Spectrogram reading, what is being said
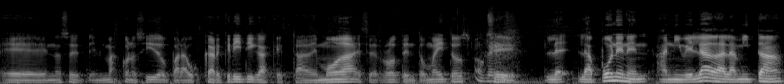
eh, no sé, el más conocido para buscar críticas que está de moda, es el Rotten Tomatoes, Ok. Sí. la, la ponen en, a nivelada a la mitad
